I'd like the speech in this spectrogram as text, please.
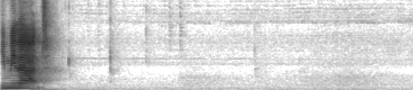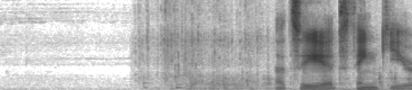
Give me that. That's it. Thank you.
